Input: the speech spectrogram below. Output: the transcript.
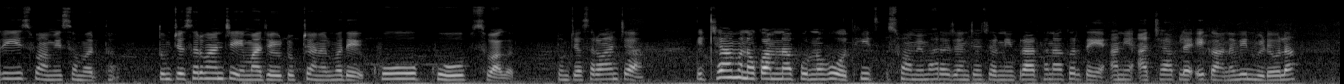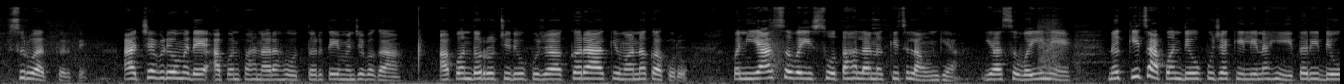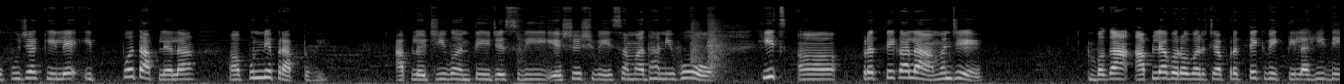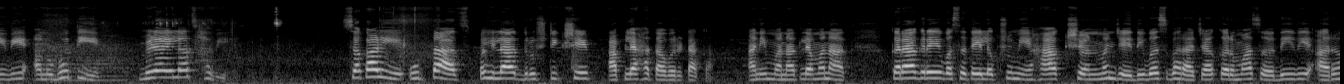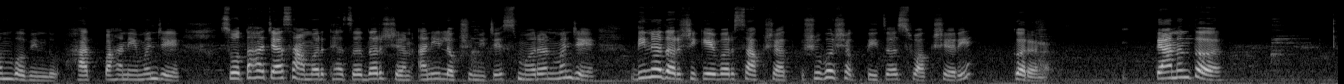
श्री स्वामी समर्थ. तुमचे सर्वांचे माझ्या यूट्यूब चॅनलमध्ये खूप खूप स्वागत. तुमच्या सर्वांच्या इच्छा मनोकामना पूर्ण होत हीच स्वामी महाराजांच्या चरणी प्रार्थना करते आणि आजच्या आपल्या एका नवीन व्हिडिओला सुरुवात करते. आजच्या व्हिडिओमध्ये आपण पाहणार आहोत तर ते म्हणजे बघा आपण दररोजची देवपूजा करा किंवा नका करू पण या सवयी स्वतःला नक्कीच लावून घ्या. या सवयीने नक्कीच आपण देवपूजा केली नाही तरी देवपूजा केले इतपत आपल्याला पुण्य प्राप्त होईल. आपलं जीवन तेजस्वी यशस्वी समाधानी हो हीच प्रत्येकाला म्हणजे बघा आपल्याबरोबरच्या प्रत्येक व्यक्तीला ही देवी अनुभूती मिळायलाच हवी. सकाळी उठताच पहिला दृष्टिक्षेप आपल्या हातावर टाका आणि मनातल्या मनात कराग्रे वसते लक्ष्मी हा क्षण म्हणजे दिवसभराच्या कर्माचं देवी आरंभ बिंदू हात पाहणे म्हणजे स्वतःच्या सामर्थ्याचं दर्शन आणि लक्ष्मीचे स्मरण म्हणजे दिनदर्शिकेवर साक्षात शुभशक्तीचं स्वाक्षरी करणं त्यानंतर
